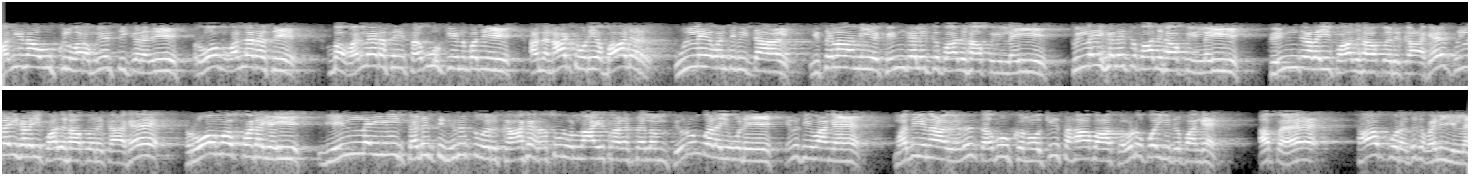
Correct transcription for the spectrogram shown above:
மதீனாவுக்குள் வர முயற்சிக்கிறது? ரோம் வல்லரசு. வல்லரசை தபூக் என்பது அந்த நாட்டுடைய பார்டர் உள்ளே வந்து விட்டால் இஸ்லாமிய பெண்களுக்கு பாதுகாப்பு இல்லை பிள்ளைகளுக்கு பாதுகாப்பு இல்லை. பெண்களை பாதுகாப்பதற்காக பிள்ளைகளை பாதுகாப்பதற்காக ரோம படையை எல்லையில் தடுத்து நிறுத்துவதற்காக ரசூல் ஸல்லல்லாஹு பெரும்படையோடு என்ன செய்வாங்க? மதீனாவிலிருந்து தபூக்கு நோக்கி சஹாபாக்களோடு போய்கிட்டு இருப்பாங்க. அப்ப சாப்பிடுறதுக்கு வழி இல்ல.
